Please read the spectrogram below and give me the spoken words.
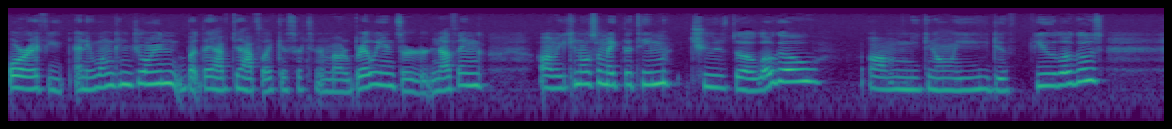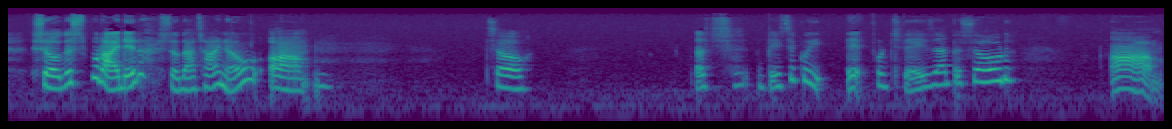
or if you anyone can join, but they have to have like a certain amount of brilliance or nothing. Um, you can also make the team choose the logo. Um, you can only do a few logos. So this is what I did. So that's how I know. Um, so that's basically it for today's episode. Um,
